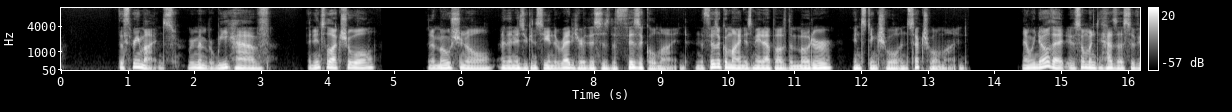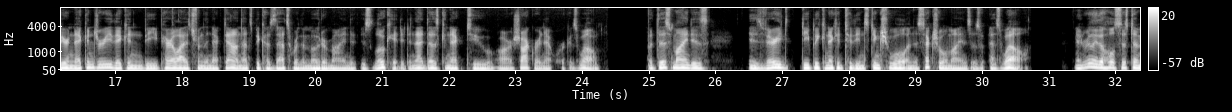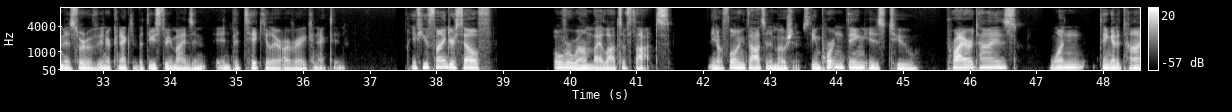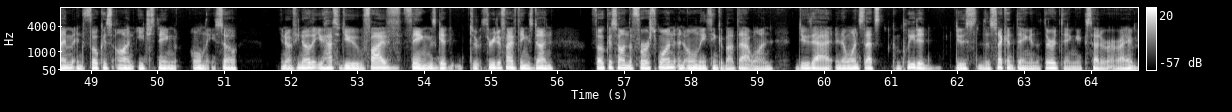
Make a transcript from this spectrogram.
the three minds. Remember, we have an intellectual, an emotional, and then as you can see in the red here, this is the physical mind. And the physical mind is made up of the motor, instinctual, and sexual mind. Now we know that if someone has a severe neck injury, they can be paralyzed from the neck down. That's because that's where the motor mind is located, and that does connect to our chakra network as well. But this mind is is very deeply connected to the instinctual and the sexual minds as, as well. And really the whole system is sort of interconnected, but these three minds in, in particular are very connected. If you find yourself overwhelmed by lots of thoughts, you know, flowing thoughts and emotions. The important thing is to prioritize one thing at a time and focus on each thing only. So, you know, if you know that you have to do five things, get th- three to five things done, focus on the first one and only think about that one. Do that. And then once that's completed, do the second thing and the third thing, etc. right?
